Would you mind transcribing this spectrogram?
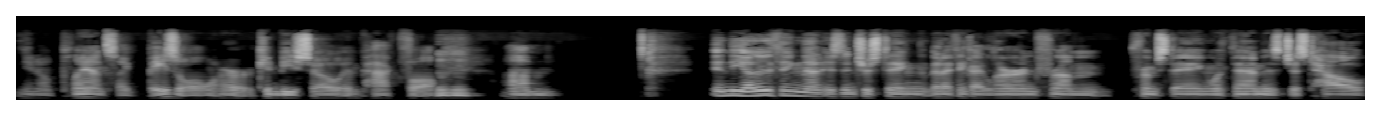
you know plants like basil or can be so impactful. Mm-hmm. Um, and the other thing that is interesting that I think I learned from from staying with them is just how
